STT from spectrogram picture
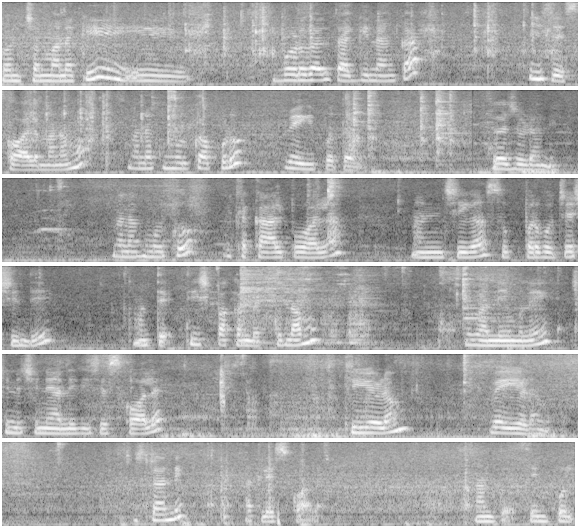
కొంచెం మనకి ఈ బొడగలు తగ్గినాక తీసేసుకోవాలి మనము. మనకు మురుకు అప్పుడు వేగిపోతుంది. ఇక చూడండి. మనకు మురుకు ఇట్లా కాలిపోవాలా? మంచిగా సూపర్గా వచ్చేసింది. అంతే తీసి పక్కన పెట్టుకుందాము. ఇవన్నీ ఏమున్నాయి? చిన్న చిన్న అన్నీ తీసేసుకోవాలి. తీయడం వేయడం. చూడండి అట్లా వేసుకోవాలి. అంతే సింపుల్.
